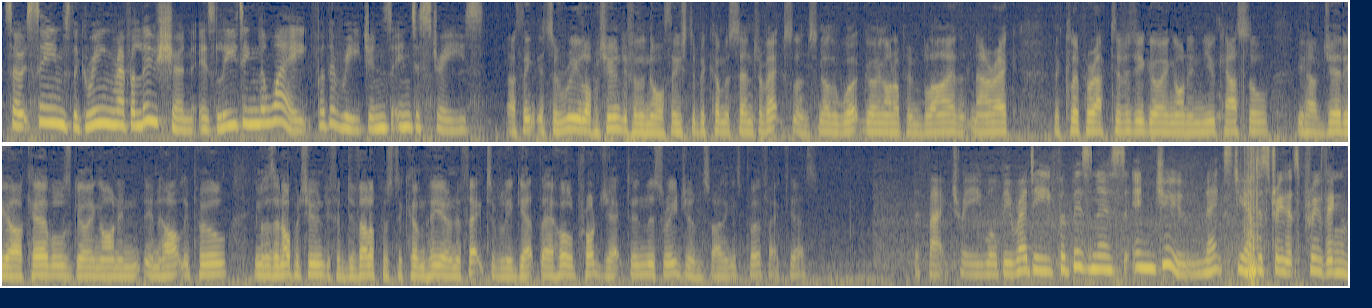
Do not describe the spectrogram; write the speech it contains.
So it seems the Green Revolution is leading the way for the region's industries. I think it's a real opportunity for the North East to become a centre of excellence. You know, the work going on up in Blyth, at Narec, the Clipper activity going on in Newcastle, you have JDR cables going on in, in Hartlepool. You know, there's an opportunity for developers to come here and effectively get their whole project in this region. So I think it's perfect, yes. The factory will be ready for business in June next year. Industry that's proving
